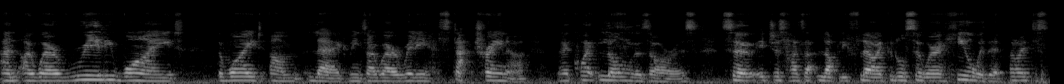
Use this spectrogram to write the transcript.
And I wear a really wide, the wide um, leg means I wear a really stacked trainer. They're quite long, the Zaras, so it just has that lovely flow. I could also wear a heel with it, but I just,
